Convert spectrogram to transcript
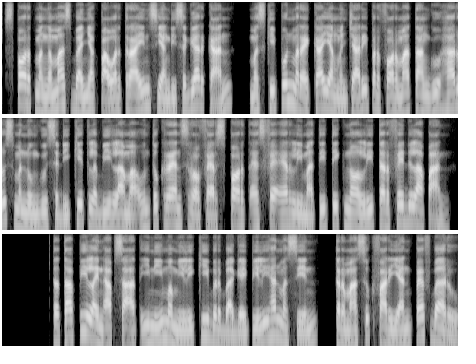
Sport mengemas banyak powertrains yang disegarkan, meskipun mereka yang mencari performa tangguh harus menunggu sedikit lebih lama untuk Range Rover Sport SVR 5.0 liter V8. Tetapi line-up saat ini memiliki berbagai pilihan mesin, termasuk varian PHEV baru.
